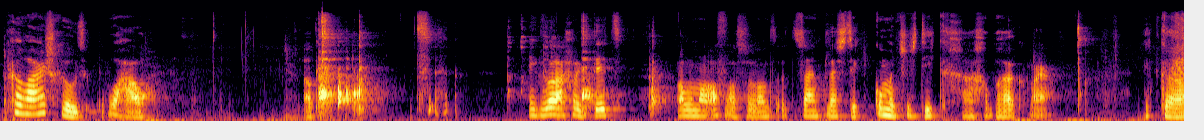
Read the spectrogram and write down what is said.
gewaarschuwd. Wauw. Oké. Ik wil eigenlijk dit allemaal afwassen. Want het zijn plastic kommetjes die ik graag gebruik. Maar ik, uh,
